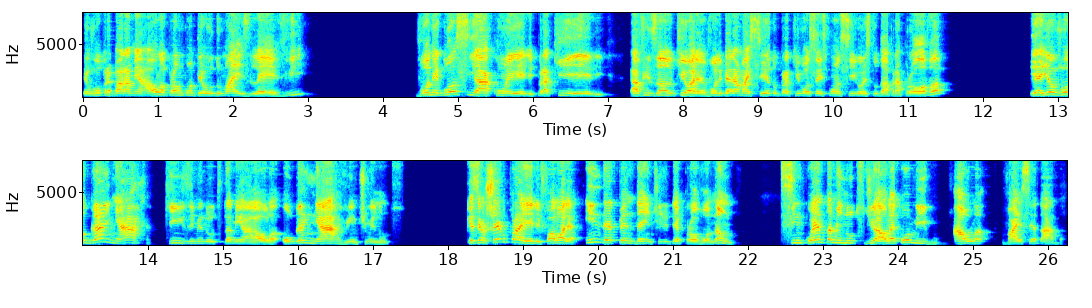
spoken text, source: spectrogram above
Eu vou preparar minha aula para um conteúdo mais leve, vou negociar com ele para que ele avisando que, olha, eu vou liberar mais cedo para que vocês consigam estudar para a prova. E aí eu vou ganhar 15 minutos da minha aula ou ganhar 20 minutos. Porque se eu chego para ele e falo, olha, independente de ter prova ou não, 50 minutos de aula é comigo. Aula vai ser dada.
